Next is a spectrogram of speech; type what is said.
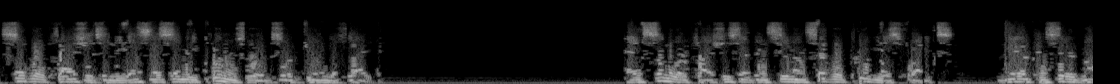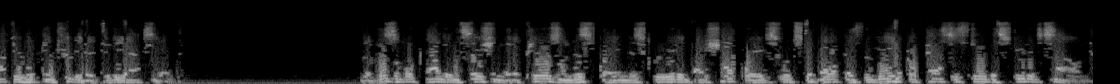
Several flashes in the SSME plumes were observed during the flight. As similar flashes have been seen on several previous flights, they are considered not to have contributed to the accident. The visible condensation that appears on this frame is created by shock waves which develop as the vehicle passes through the speed of sound.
